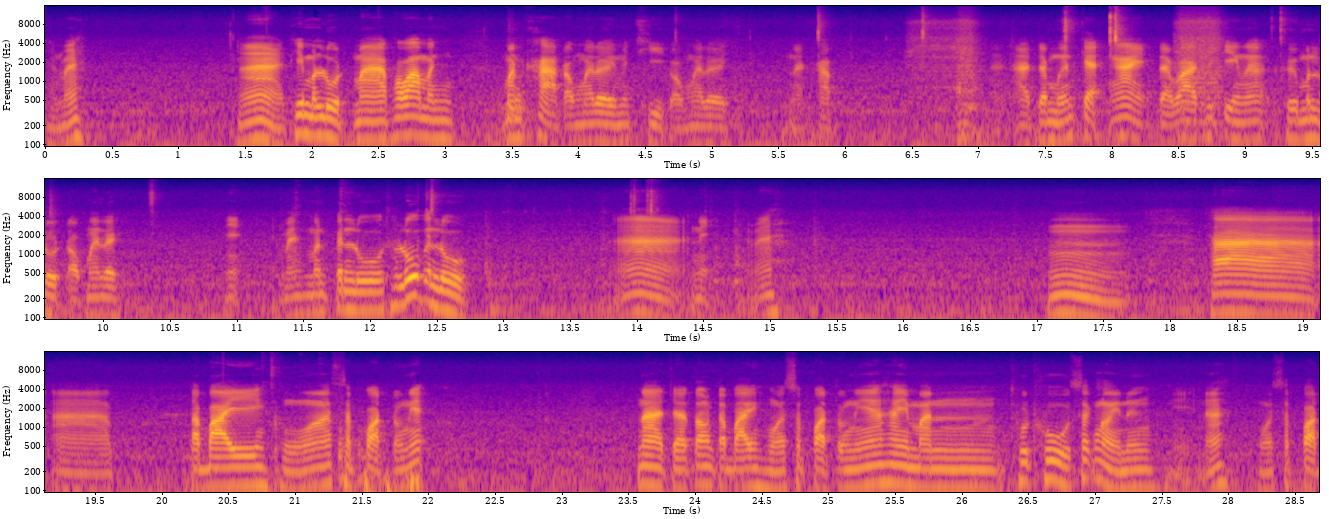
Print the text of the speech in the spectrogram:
เห็นไหมอ่าที่มันหลุดมาเพราะว่ามันมันขาดออกมาเลยมันฉีกออกมาเลยนะครับ อาจจะเหมือนแกะง่าย แต่ว่าที่จริงแล้วคือมันหลุดออกมาเลยนี่เห็นไหมมันเป็นรูทะลุเป็นรู อ่านี่เห็นไหมอืมถ้าอ่าตะไบหัวสปอตตรงเนี้ยน่าจะต้องตะไบหัวสปอตตรงนี้ให้มันทู่ๆสักหน่อยนึงนี่นะหัวสปอต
